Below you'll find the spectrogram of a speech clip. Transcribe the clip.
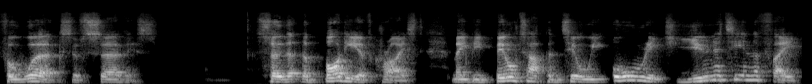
for works of service so that the body of Christ may be built up until we all reach unity in the faith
